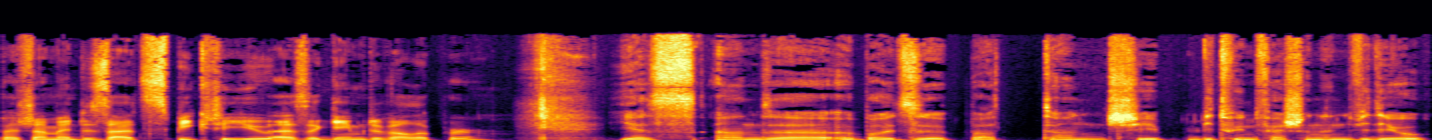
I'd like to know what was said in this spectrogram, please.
Benjamin, does that speak to you as a game developer? Yes, and uh, about the partnership between fashion and video.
